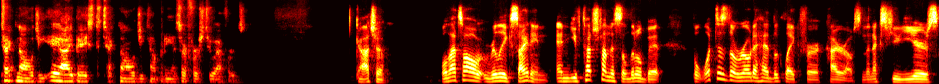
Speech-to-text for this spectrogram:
technology AI-based technology company as our first two efforts. Gotcha. Well, that's all really exciting, and you've touched on this a little bit, but what does the road ahead look like for Kairos in the next few years?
